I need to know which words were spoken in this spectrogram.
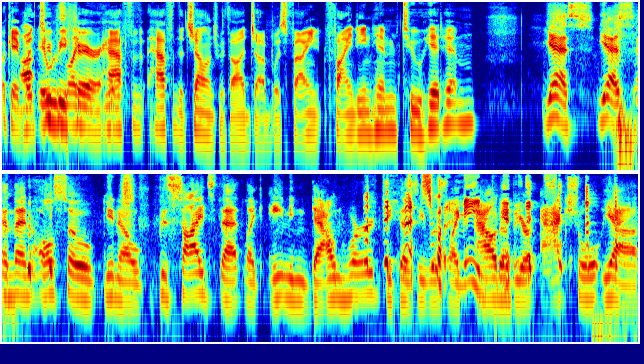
Okay, Uh, but it to be like- fair, half of half of the challenge with Odd Job was find, finding him to hit him. Yes, yes, and then also, you know, besides that, like aiming downward because he was what I like mean. out of your actual, yeah,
